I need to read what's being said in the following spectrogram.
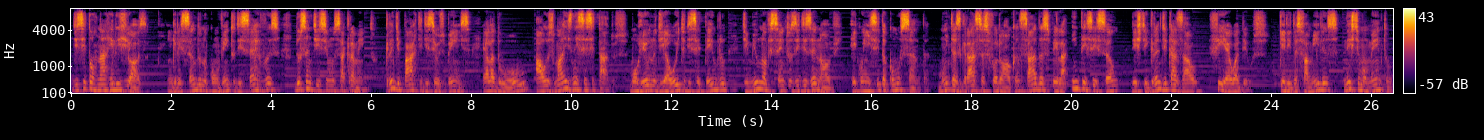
de se tornar religiosa, ingressando no convento de servas do Santíssimo Sacramento. Grande parte de seus bens ela doou aos mais necessitados. Morreu no dia 8 de setembro de 1919, reconhecida como santa. Muitas graças foram alcançadas pela intercessão deste grande casal fiel a Deus. Queridas famílias, neste momento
